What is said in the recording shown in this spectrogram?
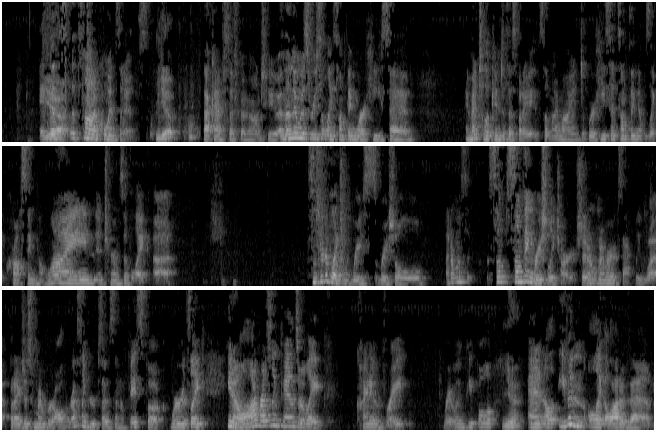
It, Yeah. that's, it's not a coincidence Yep. that kind of stuff going on too. And then there was recently something where he said, I meant to look into this, but I, it slipped my mind. Where he said something that was like crossing the line in terms of like uh, some sort of like race, racial. I don't want to some something racially charged. I don't remember exactly what, but I just remember all the wrestling groups I was in on Facebook where it's like you know a lot of wrestling fans are like kind of right right wing people, Yeah. and uh, even like a lot of them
